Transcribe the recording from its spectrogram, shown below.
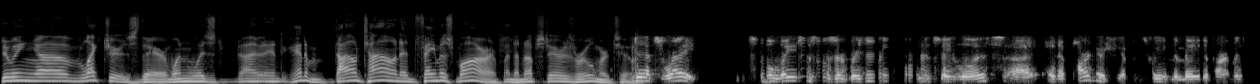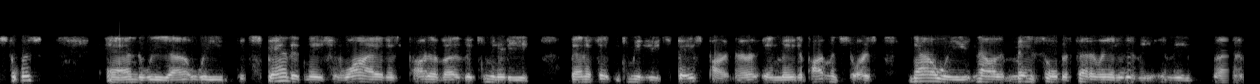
doing uh, lectures there. One was uh, in kind of downtown at Famous-Barr in an upstairs room or two. That's right. So Oasis was originally formed in St. Louis uh, in a partnership between the May department stores, and we uh, we expanded nationwide as part of uh, the community benefit and community space partner in May department stores. Now we now May sold to Federated in the in the uh,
